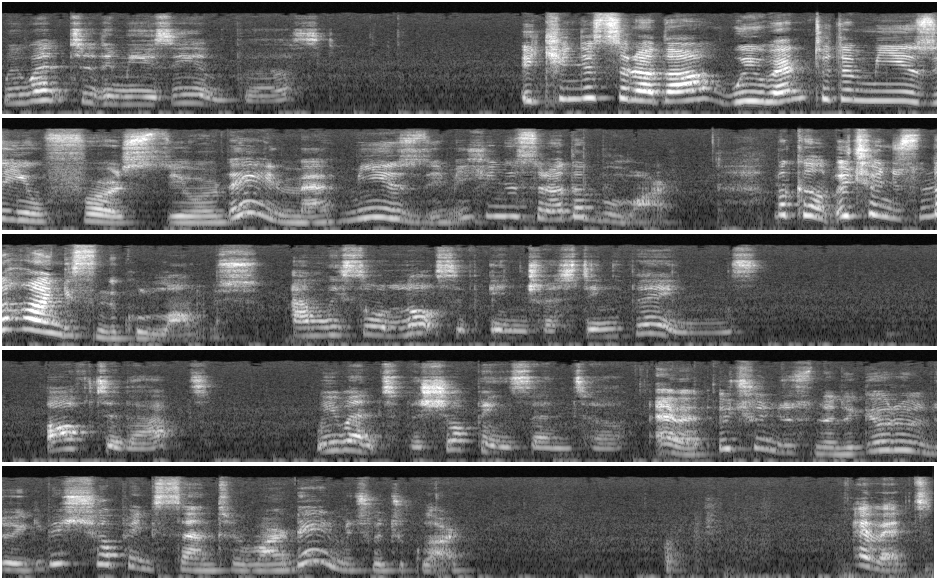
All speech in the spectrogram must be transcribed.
We went to the museum first. İkinci sırada we went to the museum first diyor değil mi? Museum. İkinci sırada bu var. Bakalım üçüncüsünde hangisini kullanmış? and we saw lots of interesting things. After that, we went to the shopping centre. Evet, üçüncüsünde de görüldüğü gibi shopping center var değil mi çocuklar? Evet.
